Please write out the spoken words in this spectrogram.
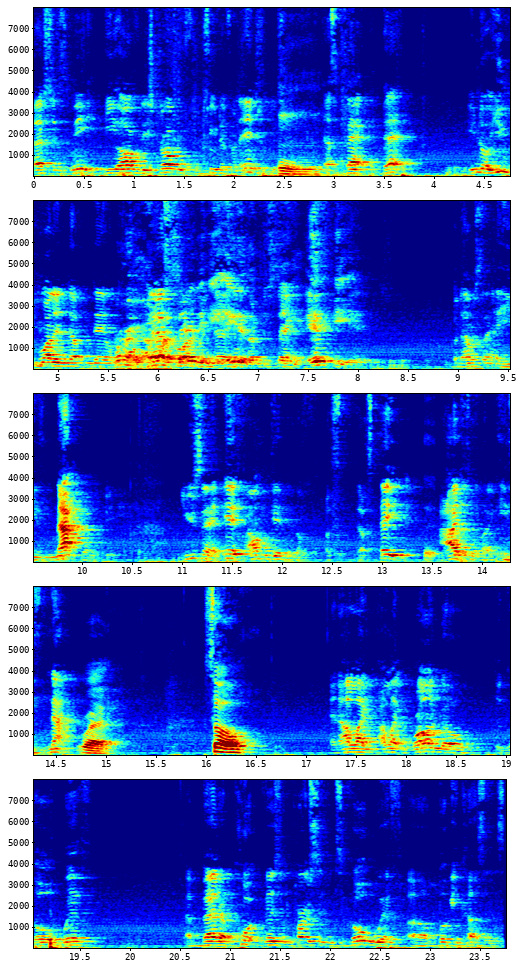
That's just me. He already struggled from two different injuries. Mhm. That's back to back. You know, you running up and down Right. court I'm not saying that he day. is. I'm just saying if he is. But I'm saying he's not going to be. You saying if I'm giving a, a, a statement, I feel like he's not. Right. So And I like I like Rondo to go with a better court vision person to go with uh, Boogie Cousins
